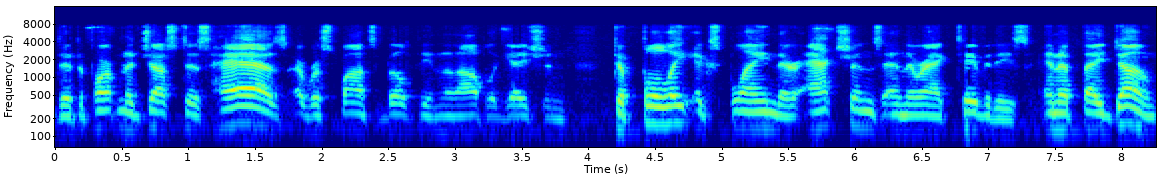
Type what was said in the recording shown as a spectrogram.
the Department of Justice has a responsibility and an obligation to fully explain their actions and their activities. And if they don't,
